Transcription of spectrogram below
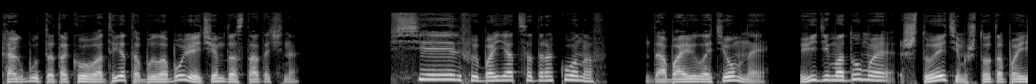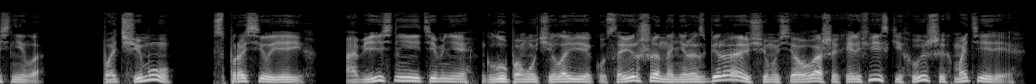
как будто такого ответа было более чем достаточно. «Все эльфы боятся драконов», — добавила темная, видимо, думая, что этим что-то пояснила. «Почему?» — спросил я их. «Объясните мне, глупому человеку, совершенно не разбирающемуся в ваших эльфийских высших материях».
